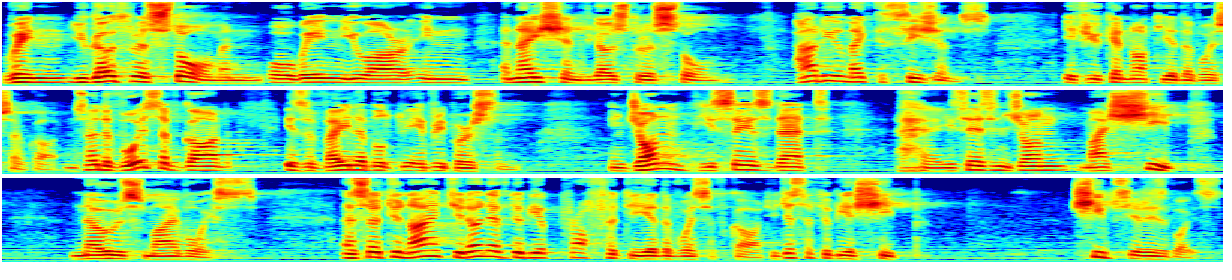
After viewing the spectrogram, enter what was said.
When you go through a storm, and, or when you are in a nation that goes through a storm, how do you make decisions if you cannot hear the voice of God? And so the voice of God is available to every person. In John, he says that, he says in John, My sheep knows my voice. And so tonight, you don't have to be a prophet to hear the voice of God. You just have to be a sheep. Sheep hear his voice.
